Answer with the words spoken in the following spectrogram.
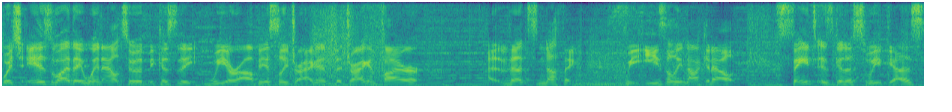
which is why they went out to it because the, we are obviously dragon, but dragon fire, uh, that's nothing. We easily knock it out. Saint is gonna sweep, guys.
